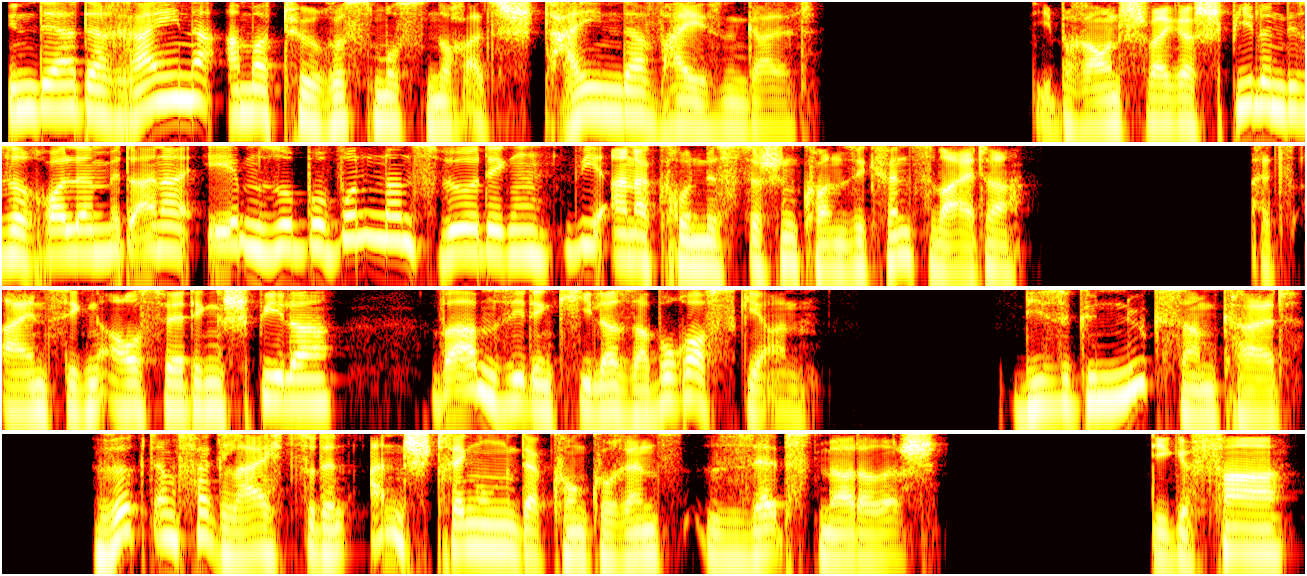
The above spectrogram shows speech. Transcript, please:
in der der reine Amateurismus noch als Stein der Weisen galt. Die Braunschweiger spielen diese Rolle mit einer ebenso bewundernswürdigen wie anachronistischen Konsequenz weiter. Als einzigen auswärtigen Spieler warben sie den Kieler Saborowski an. Diese Genügsamkeit wirkt im Vergleich zu den Anstrengungen der Konkurrenz selbstmörderisch. Die Gefahr,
